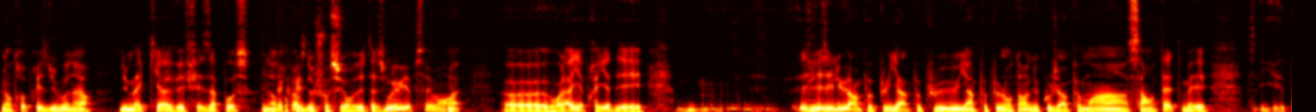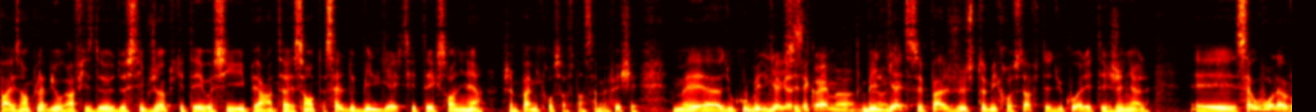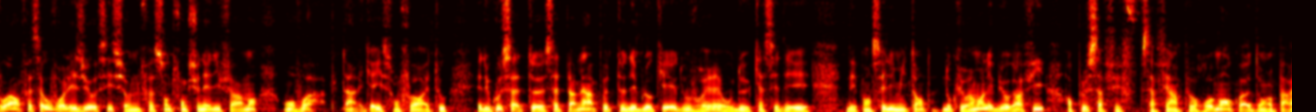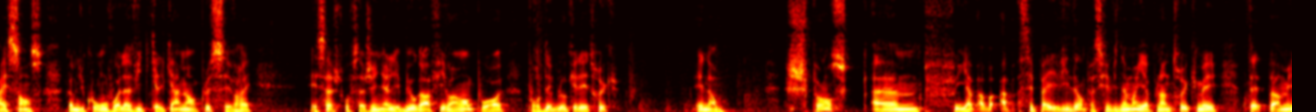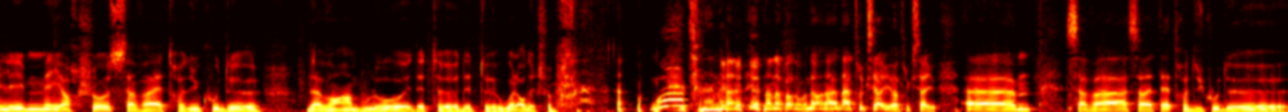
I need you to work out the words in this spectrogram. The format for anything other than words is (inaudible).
l'entreprise du bonheur du mec qui avait fait Zappos, une entreprise de chaussures aux États-Unis. Oui, oui, absolument. Ouais. Euh, voilà. Et après, il y a des. Je les ai lus un peu plus, il y a un peu plus, il y a un peu plus longtemps. Du coup, j'ai un peu moins ça en tête. Mais par exemple, la biographie de, de, Steve Jobs, qui était aussi hyper intéressante. Celle de Bill Gates, qui était extraordinaire. J'aime pas Microsoft, hein, ça me fait chier. Mais euh, du coup, Bill Gates, c'est quand même. Euh, Bill Gates, c'est pas juste Microsoft. Et du coup, elle était géniale. Et ça ouvre la voie, en fait, ça ouvre les yeux aussi sur une façon de fonctionner différemment. On voit, ah, putain, les gars, ils sont forts et tout. Et du coup, ça te, ça te permet un peu de te débloquer, d'ouvrir ou de casser des, des pensées limitantes. Donc vraiment, les biographies, en plus, ça fait, ça fait un peu roman, quoi, dans, par essence. Comme du coup, on voit la vie de quelqu'un, mais en plus, c'est vrai. Et ça, je trouve ça génial. Les biographies, vraiment, pour, pour débloquer des trucs, énorme. Je pense euh, c'est pas évident parce qu'évidemment il y a plein de trucs, mais peut-être parmi les meilleures choses, ça va être du coup de d'avoir un boulot et d'être euh, d'être euh, ou alors d'être chômeur. (laughs) What? Non, non, pardon, non, un truc sérieux, un truc sérieux. Euh, ça va, ça va être du coup de,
